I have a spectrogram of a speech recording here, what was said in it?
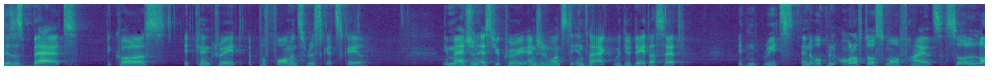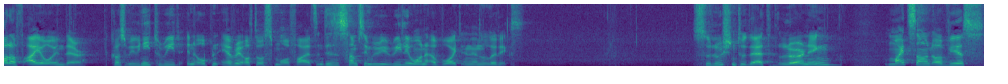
this is bad because it can create a performance risk at scale. Imagine as your query engine wants to interact with your data set, it reads and open all of those small files. So a lot of I.O. in there because we need to read and open every of those small files. And this is something we really want to avoid in analytics. Solution to that, learning, might sound obvious,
